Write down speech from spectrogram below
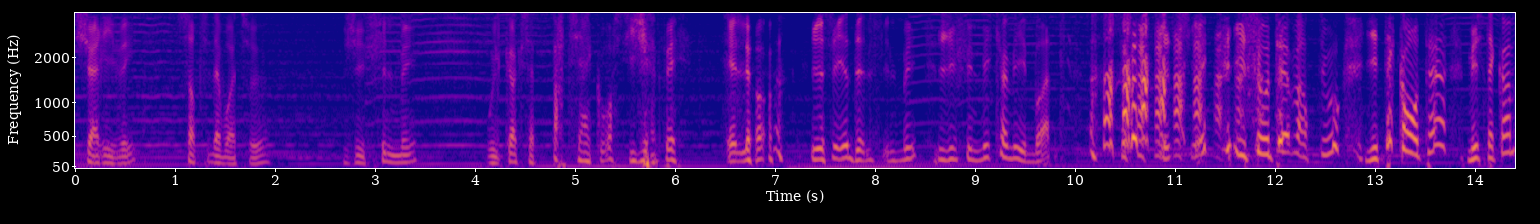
Je suis arrivé, sorti de la voiture, j'ai filmé. Wilcox est parti à la course, si j'avais. Et là, j'essayais de le filmer. J'ai filmé que mes bottes. Il sautait partout. Il était content, mais c'était comme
